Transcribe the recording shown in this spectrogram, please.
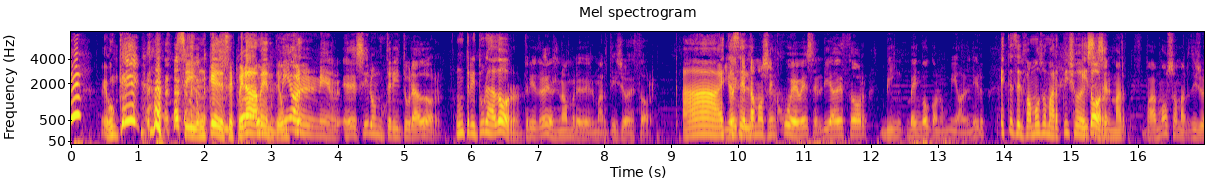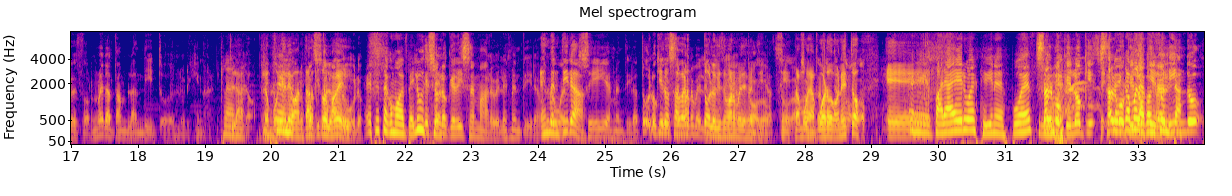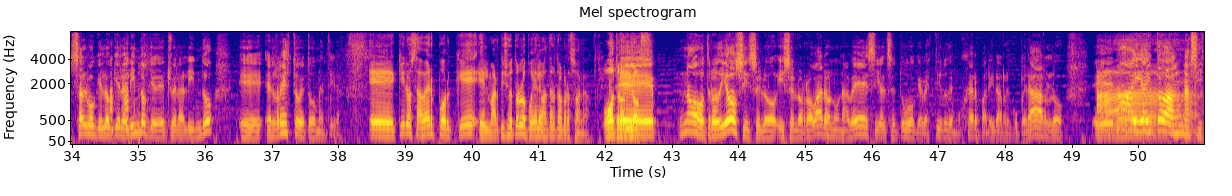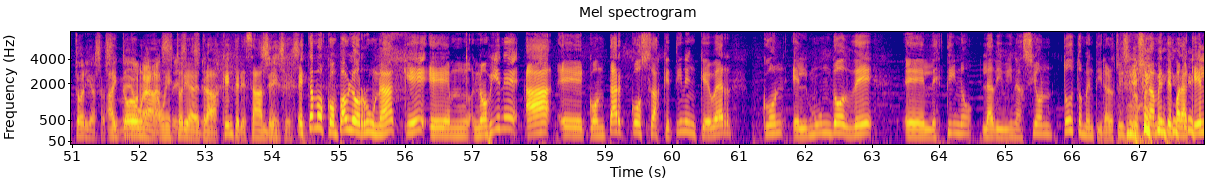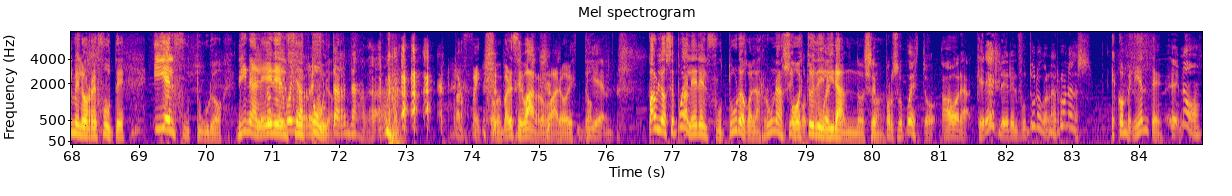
¿Un qué? Sí, un qué, desesperadamente. Un Mjolnir, es decir, un triturador. un triturador. Triturador es el nombre del martillo de Thor. Ah, y este hoy es, que el, estamos en jueves, el día de Thor, vin- vengo con un Mjolnir. este es el famoso martillo de Ese Thor. es el mar- famoso martillo de Thor. No era tan blandito el original. Claro. Claro, lo podía levantar un poquito solo más él. duro. Este está como de peluche. Eso es lo que dice Marvel, es mentira. ¿Es Pero mentira? bueno, sí, es mentira. Todo lo que Quiero dice saber Marvel todo es lo que dice Marvel es todo, mentira. Sí, todo, estamos de acuerdo con esto. Eh, Eh, para héroes que viene después. Salvo que Loki, Sí. salvo que Loki era lindo, salvo que Loki era lindo, que de hecho era lindo, eh, el resto es todo mentira. eh, quiero saber por qué el martillo de Thor lo podía levantar otra persona. Otro Eh, dios. No, otro dios y se lo y se lo robaron una vez y él se tuvo que vestir de mujer para ir a recuperarlo. Eh, no, hay, hay todas unas historias así. Hay toda una, raras, una sí, historia sí, sí. detrás. Qué interesante. Estamos con Pablo Runa, que eh, nos viene a eh, contar cosas que tienen que ver con el mundo de el destino, la adivinación. Todo esto es mentira. Lo estoy diciendo solamente para que él me lo refute. Y el futuro. Viene a leer no el voy futuro. refutar nada. Perfecto. Me parece bárbaro esto. Bien. Pablo, ¿se puede leer el futuro con las runas Sí, o estoy supuesto. delirando Sí, yo? por supuesto. Ahora, ¿querés leer el futuro con las runas? ¿Es conveniente? Eh, no,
